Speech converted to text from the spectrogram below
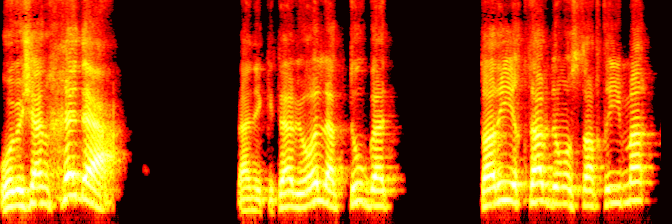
ومش هنخدع. لأن الكتاب يقول لك توجد طريق تبدو مستقيمة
